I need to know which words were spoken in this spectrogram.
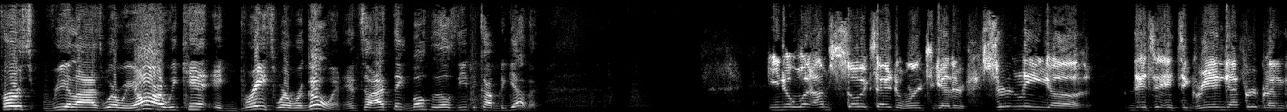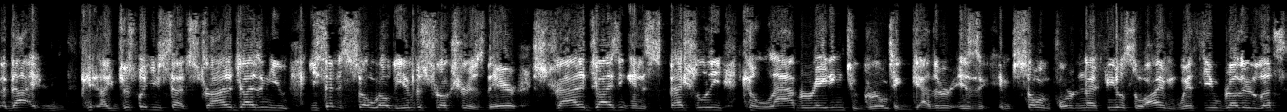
first realize where we are, we can't embrace where we're going. And so I think both of those need to come together you know what? I'm so excited to work together. Certainly, uh, it's a, it's a grand effort, but I'm that like just what you said, strategizing. You you said it so well. The infrastructure is there. Strategizing and especially collaborating to grow together is so important. I feel so. I am with you, brother. Let's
